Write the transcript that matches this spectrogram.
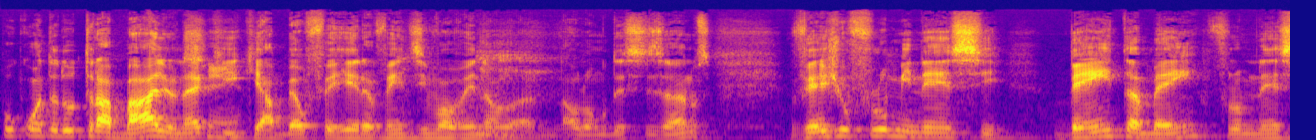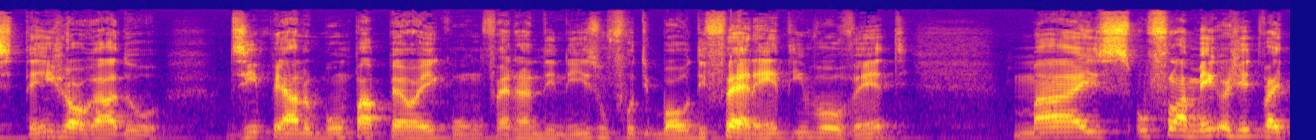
por conta do trabalho né, que, que Abel Ferreira vem desenvolvendo ao, ao, longo desses anos. Vejo o Fluminense bem também. O Fluminense tem jogado, desempenhado um bom papel aí com o Fernando Diniz, um futebol diferente, envolvente. Mas o Flamengo a gente vai.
